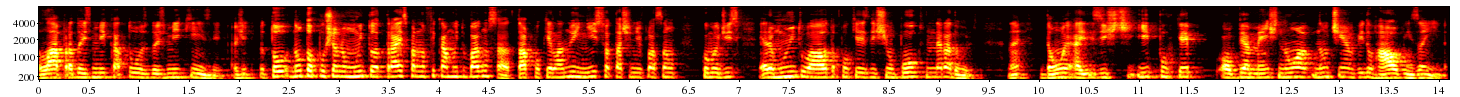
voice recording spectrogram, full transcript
lá para 2014, 2015, a gente, eu tô, não estou puxando muito atrás para não ficar muito bagunçado, tá? Porque lá no início a taxa de inflação, como eu disse, era muito alta porque existiam poucos mineradores, né? Então, existe e porque, obviamente, não, não tinha havido halvings ainda.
